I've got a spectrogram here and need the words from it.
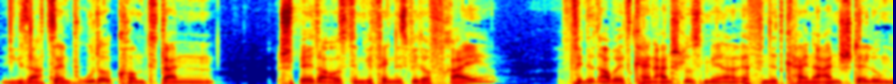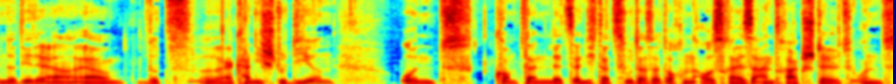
Wie gesagt, sein Bruder kommt dann später aus dem Gefängnis wieder frei, findet aber jetzt keinen Anschluss mehr, er findet keine Anstellung in der DDR, er wird, äh, er kann nicht studieren und kommt dann letztendlich dazu, dass er doch einen Ausreiseantrag stellt. Und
